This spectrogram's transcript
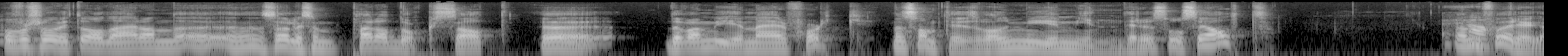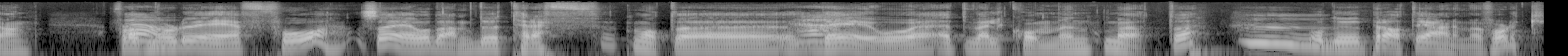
og for så vidt òg der så uh, sa liksom paradokset at uh, det var mye mer folk, men samtidig var det mye mindre sosialt enn ja. forrige gang. For når du er få, så er jo dem du treffer på en måte, Det er jo et velkomment møte, mm. og du prater gjerne med folk.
